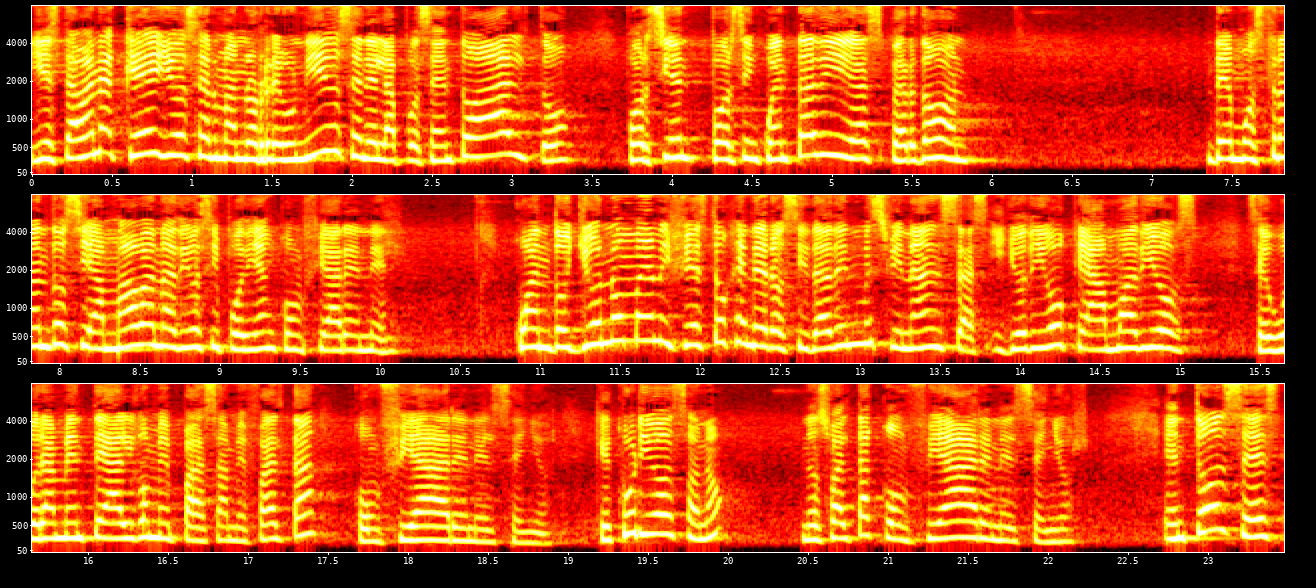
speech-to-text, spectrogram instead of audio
Y estaban aquellos hermanos reunidos en el aposento alto por, por 50 días, perdón, demostrando si amaban a Dios y podían confiar en Él. Cuando yo no manifiesto generosidad en mis finanzas y yo digo que amo a Dios, seguramente algo me pasa, me falta confiar en el Señor. Qué curioso, ¿no? Nos falta confiar en el Señor. Entonces,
